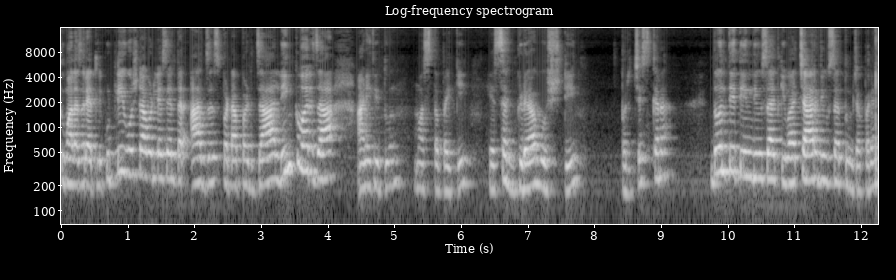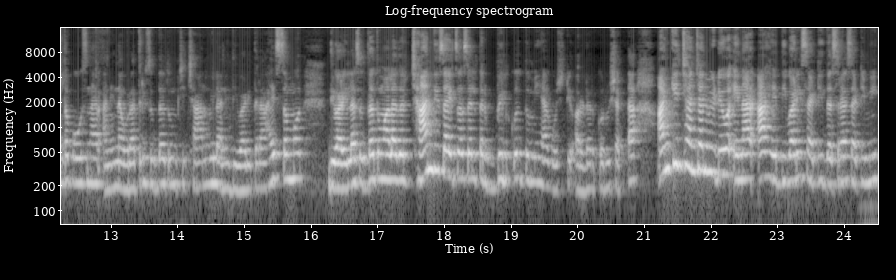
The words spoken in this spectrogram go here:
तुम्हाला जर यातली कुठलीही गोष्ट आवडली असेल तर आजच पटापट जा लिंकवर जा आणि तिथून मस्तपैकी हे सगळ्या गोष्टी परचेस करा. दोन ते तीन दिवसात किंवा चार दिवसात तुमच्यापर्यंत पोहोचणार आणि नवरात्री सुद्धा तुमची छान होईल आणि दिवाळी तर आहेच समोर. दिवाळीला सुद्धा तुम्हाला जर छान दिसायचं असेल तर बिलकुल तुम्ही ह्या गोष्टी ऑर्डर करू शकता. आणखीन छान छान व्हिडिओ येणार आहे. दिवाळीसाठी दसऱ्यासाठी मी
